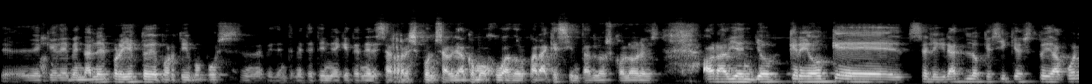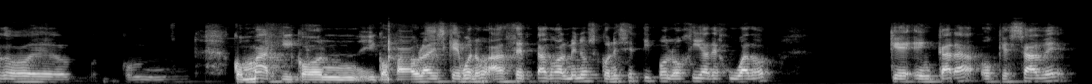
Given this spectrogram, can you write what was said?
de que dependan el proyecto deportivo, pues evidentemente tiene que tener esa responsabilidad como jugador para que sientan los colores. Ahora bien, yo creo que Seligrat, lo que sí que estoy de acuerdo eh, con Mark y con, y con Paula es que, bueno, ha aceptado al menos con esa tipología de jugador que encara o que sabe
